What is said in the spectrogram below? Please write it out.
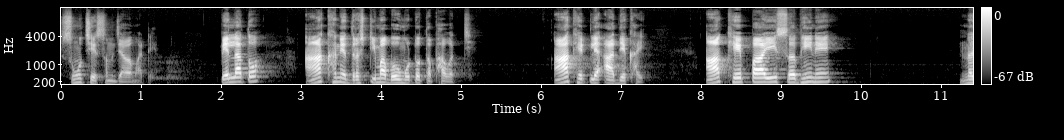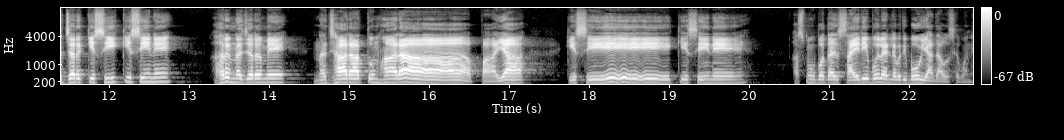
શું છે સમજાવવા માટે? પહેલા તો આંખ અને દ્રષ્ટિમાં બહુ મોટો તફાવત છે. આંખ એટલે આ દેખાય. આંખે પાઈ સભીને, નજર કિસી કિસીને, હર નજર મેં નજારા તુમ્હારા પાયા. કિસી, કિસીને. હસમુખ બધા શાયરી બોલે એટલે બધી બહુ યાદ આવશે મને.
